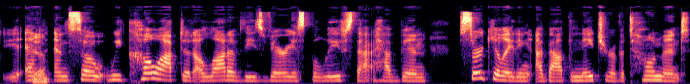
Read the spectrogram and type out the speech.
did. and and so we co-opted a lot of these various beliefs that have been circulating about the nature of atonement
